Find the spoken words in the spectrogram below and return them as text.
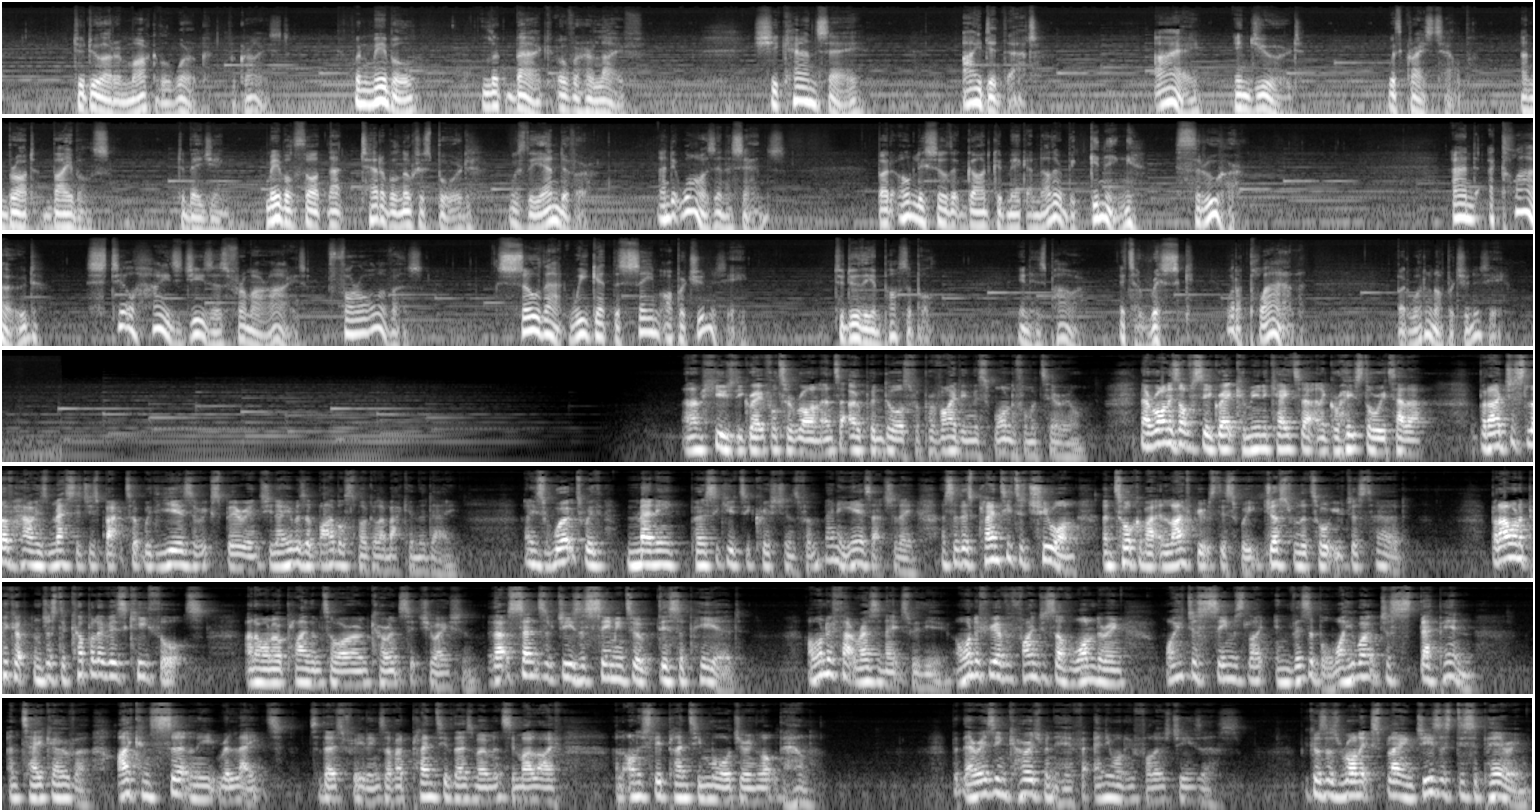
to do a remarkable work for Christ. When Mabel looked back over her life, she can say, I did that. I endured with Christ's help and brought Bibles to Beijing. Mabel thought that terrible notice board was the end of her, and it was in a sense, but only so that God could make another beginning through her. And a cloud still hides Jesus from our eyes for all of us, so that we get the same opportunity to do the impossible in His power. It's a risk. What a plan. But what an opportunity. And I'm hugely grateful to Ron and to Open Doors for providing this wonderful material. Now, Ron is obviously a great communicator and a great storyteller, but I just love how his message is backed up with years of experience. You know, he was a Bible smuggler back in the day. And he's worked with many persecuted Christians for many years, actually. And so there's plenty to chew on and talk about in life groups this week, just from the talk you've just heard. But I want to pick up on just a couple of his key thoughts and I want to apply them to our own current situation. That sense of Jesus seeming to have disappeared, I wonder if that resonates with you. I wonder if you ever find yourself wondering why he just seems like invisible, why he won't just step in and take over. I can certainly relate to those feelings. I've had plenty of those moments in my life, and honestly, plenty more during lockdown. But there is encouragement here for anyone who follows Jesus. Because as Ron explained, Jesus disappearing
